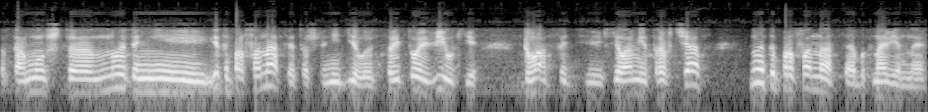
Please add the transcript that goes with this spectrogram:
Потому что, ну, это не... Это профанация, то, что они делают. При той вилке 20 километров в час, ну, это профанация обыкновенная.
